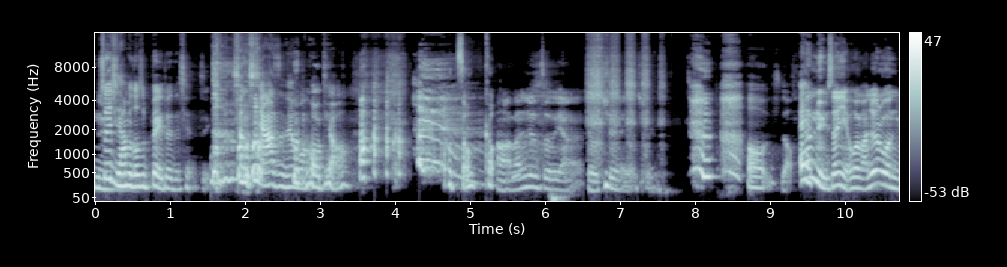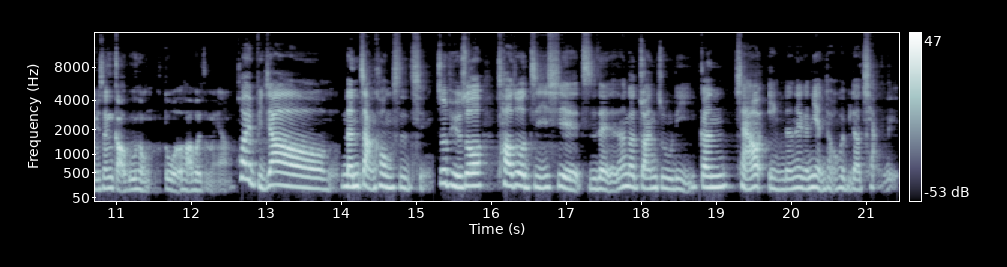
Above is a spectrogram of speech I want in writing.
女所以其实他们都是背对着前进，像瞎子那样往后跳。好糟糕啊，反正就是这样，有趣有趣。哦，是哦，哎、女生也会吗？就是如果女生搞不同多的话，会怎么样？会比较能掌控事情，就比如说操作机械之类的，那个专注力跟想要赢的那个念头会比较强烈。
